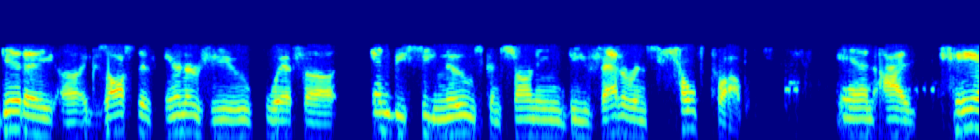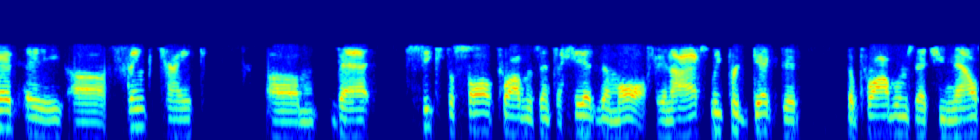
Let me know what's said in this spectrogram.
did a uh, exhaustive interview with uh, NBC News concerning the veterans' health problems. And I had a uh, think tank um, that seeks to solve problems and to head them off. And I actually predicted the problems that you now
